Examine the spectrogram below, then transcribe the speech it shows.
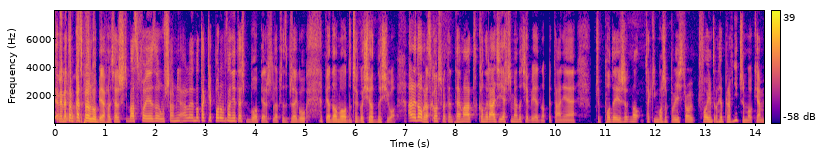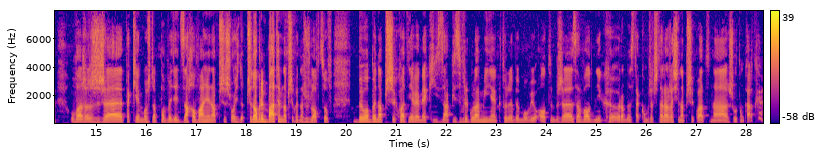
Ja wiem, ja tam Kacpra lubię, chociaż ma swoje za uszami, ale no takie porównanie też było pierwsze lepsze z brzegu, wiadomo do czego się odnosiło. Ale dobra, skończmy ten temat. Konradzie, jeszcze miałem do ciebie jedno pytanie. Czy podejrzewasz, no takim może powiedzieć twoim trochę prawniczym okiem, uważasz, że takie można powiedzieć zachowanie na przyszłość, czy dobrym batem na przykład na żużlowców byłoby na przykład, nie wiem, jakiś zapis w regulaminie, który by mówił o tym, że zawodnik robiąc taką rzecz naraża się na przykład na żółtą kartkę?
